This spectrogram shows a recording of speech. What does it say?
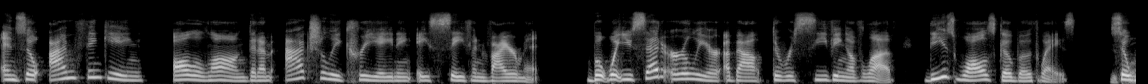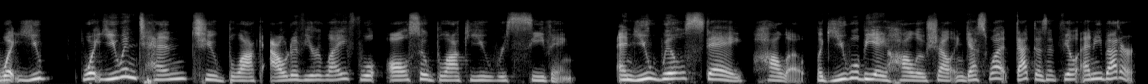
And so I'm thinking all along that I'm actually creating a safe environment. But what you said earlier about the receiving of love, these walls go both ways. So what you what you intend to block out of your life will also block you receiving. And you will stay hollow. Like you will be a hollow shell. And guess what? That doesn't feel any better.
